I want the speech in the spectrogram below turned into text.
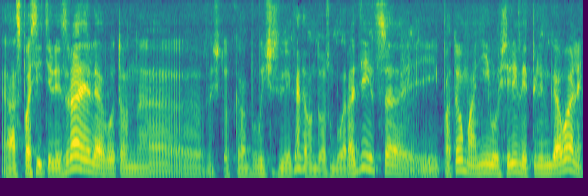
э, спаситель Израиля, вот он, э, значит, как вычислили, когда он должен был родиться, и потом они его все время пеленговали,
